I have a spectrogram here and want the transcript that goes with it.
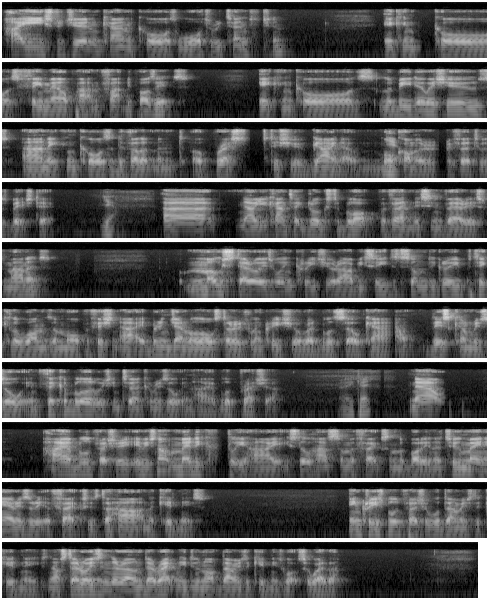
High estrogen can cause water retention. It can cause female pattern fat deposits. It can cause libido issues, and it can cause the development of breast tissue, gyno, more Yeah. commonly referred to as bitch tit. Yeah. Uh, now, you can take drugs to block, prevent this in various manners. Most steroids will increase your RBC to some degree. Particular ones are more proficient at it, but in general, all steroids will increase your red blood cell count. This can result in thicker blood, which in turn can result in higher blood pressure. Okay. Now, higher blood pressure, if it's not medically high, it still has some effects on the body. And the two main areas that it affects is the heart and the kidneys. Increased blood pressure will damage the kidneys. Now, steroids in their own directly do not damage the kidneys whatsoever.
